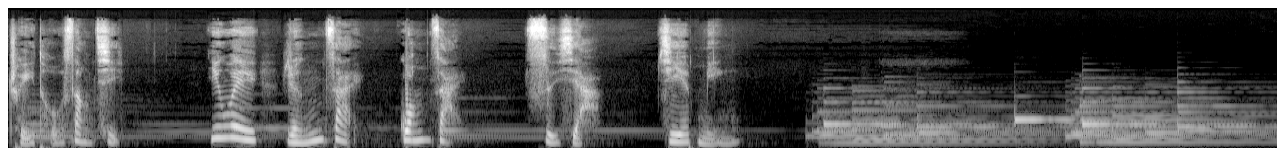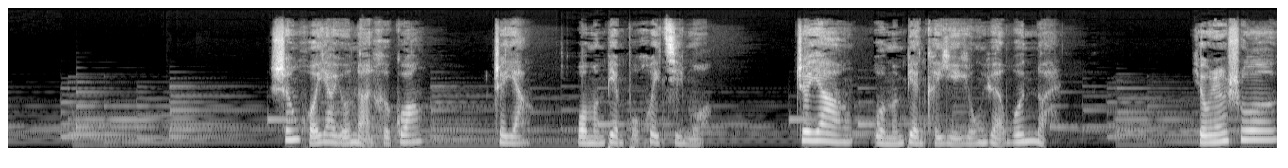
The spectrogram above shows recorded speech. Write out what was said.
垂头丧气，因为人在，光在，四下皆明。生活要有暖和光，这样我们便不会寂寞，这样我们便可以永远温暖。有人说，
